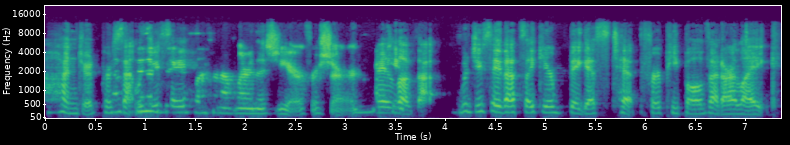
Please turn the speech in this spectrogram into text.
Hundred percent. Would you say lesson I've learned this year for sure? I, I love that. Would you say that's like your biggest tip for people that are like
